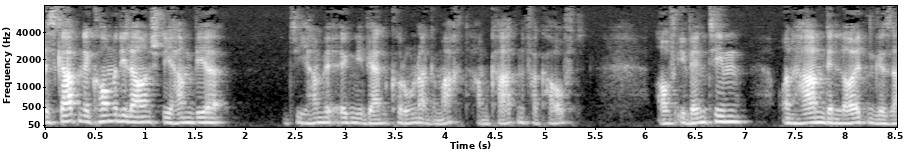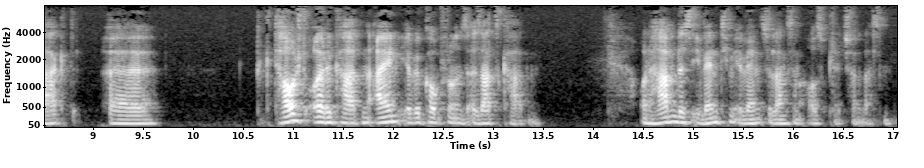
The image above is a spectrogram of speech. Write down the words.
Es gab eine Comedy Lounge, die haben wir, die haben wir irgendwie während Corona gemacht, haben Karten verkauft auf Eventim und haben den Leuten gesagt, äh, tauscht eure Karten ein, ihr bekommt von uns Ersatzkarten. Und haben das Eventim-Event so langsam ausplätschern lassen.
